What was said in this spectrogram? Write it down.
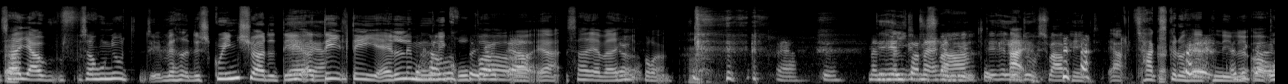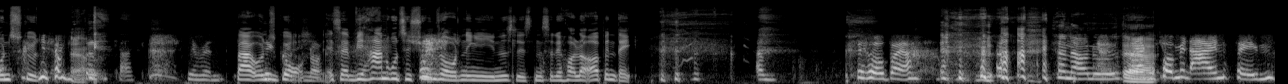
så havde jeg jo, så hun jo, hvad hedder det, screenshottet det, Ja, ja, og delt det i alle mulige grupper, sikkert, ja. og ja, så havde jeg været Ja. helt på røven. Ja, det, Men, Det er heldigt, men du svarer. Det er heldigt, du svarer pænt. Ja. Tak skal du have, Pernille, det gør og undskyld. Jamen, Ja. tak. Jamen, Bare undskyld. går nok. Altså, vi har en rotationsordning i enhedslisten, så det holder op en dag. det håber jeg. Så er navnet ude. Så jeg Ja, kan få min egen fame.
